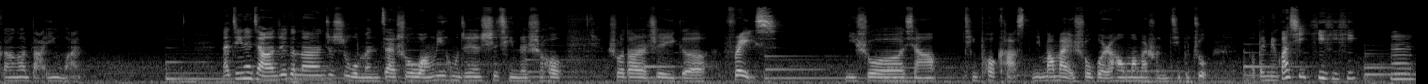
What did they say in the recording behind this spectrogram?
刚刚打印完。那今天讲的这个呢，就是我们在说王力宏这件事情的时候，说到了这一个 phrase。你说想要听 podcast，你妈妈也说过，然后妈妈说你记不住，宝贝没关系，嘿嘿嘿，嗯，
